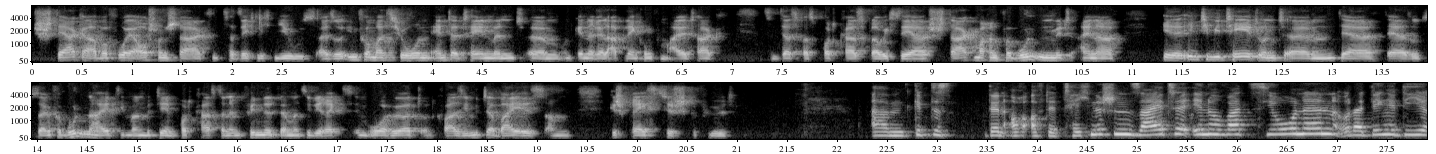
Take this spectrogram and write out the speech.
stärker, aber vorher auch schon stark sind tatsächlich News. Also Information, Entertainment ähm, und generelle Ablenkung vom Alltag sind das, was Podcasts, glaube ich, sehr stark machen, verbunden mit einer äh, Intimität und ähm, der, der sozusagen Verbundenheit, die man mit den Podcastern empfindet, wenn man sie direkt im Ohr hört und quasi mit dabei ist am Gesprächstisch gefühlt. Ähm, gibt es denn auch auf der technischen Seite Innovationen oder Dinge, die,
